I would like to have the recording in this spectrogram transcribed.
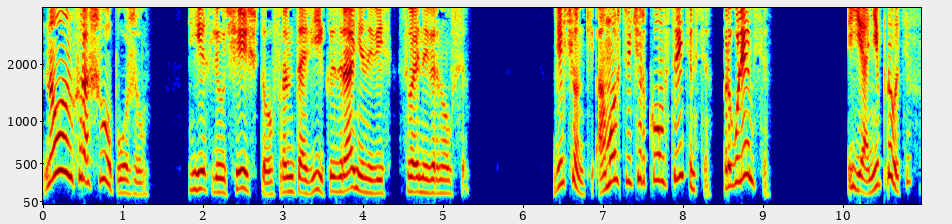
Но он хорошо пожил, если учесть, что фронтовик израненный весь с войны вернулся. Девчонки, а может, вечерком встретимся, прогуляемся? Я не против,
